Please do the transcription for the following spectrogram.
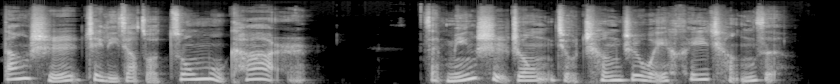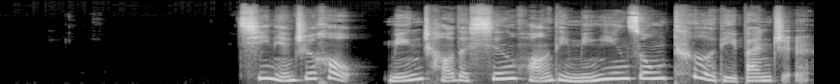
当时这里叫做宗木喀尔，在明史中就称之为黑城子。七年之后，明朝的新皇帝明英宗特地颁旨，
